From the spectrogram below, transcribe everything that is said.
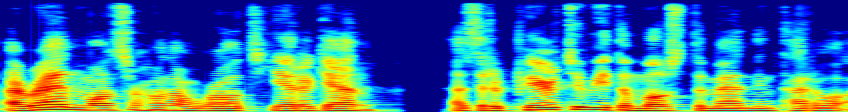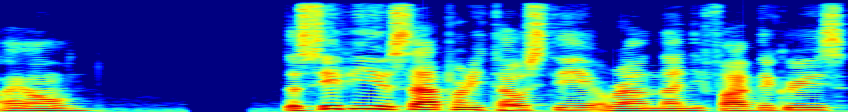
I ran Monster Hunter World yet again as it appeared to be the most demanding title I own. The CPU sat pretty toasty around 95 degrees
